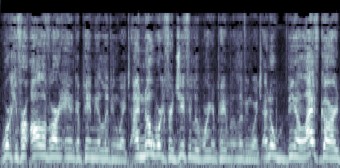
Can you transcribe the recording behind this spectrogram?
working for Olive Garden ain't gonna pay me a living wage. I know working for Jiffy Lube ain't gonna pay me a living wage. I know being a lifeguard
